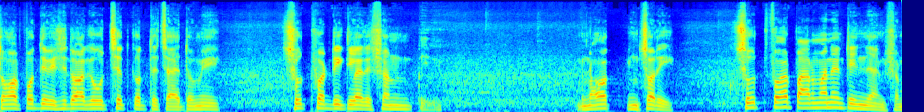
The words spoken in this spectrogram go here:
তোমার প্রতিবেশী তোমাকে উচ্ছেদ করতে চায়, তুমি suit for declaration not sorry suit for permanent injunction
